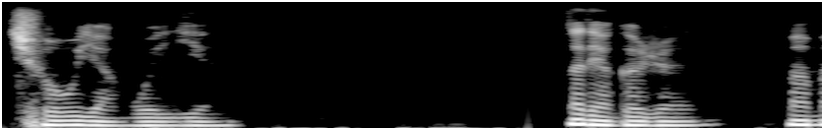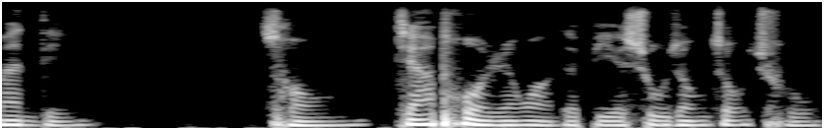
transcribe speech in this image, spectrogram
秋阳微烟。那两个人慢慢地从家破人亡的别墅中走出。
